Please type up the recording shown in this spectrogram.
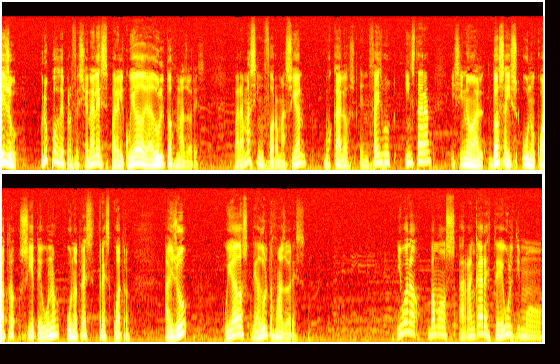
Ayu, grupos de profesionales para el cuidado de adultos mayores. Para más información, búscalos en Facebook, Instagram y si no al 2614-711334. Ayu, cuidados de adultos mayores. Y bueno, vamos a arrancar este último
